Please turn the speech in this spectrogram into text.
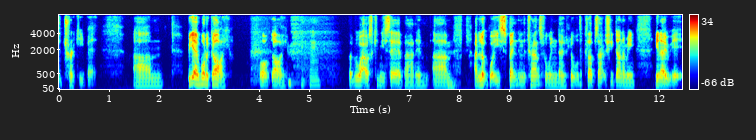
the tricky bit. Um, but yeah, what a guy! What a guy! Mm-hmm. But what else can you say about him? Um, mm. And look what he's spent in the transfer window. Look what the club's actually done. I mean, you know, it,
